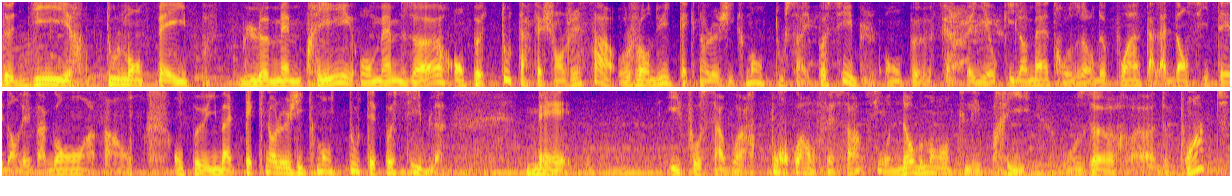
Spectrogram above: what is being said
de dire tout le monde paye le même prix aux mêmes heures, on peut tout à fait changer ça. Aujourd'hui, technologiquement, tout ça est possible. On peut faire payer au kilomètre, aux heures de pointe, à la densité dans les wagons. Enfin, on, on peut. Technologiquement, tout est possible. Mais il faut savoir pourquoi on fait ça. Si on augmente les prix aux heures euh, de pointe,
